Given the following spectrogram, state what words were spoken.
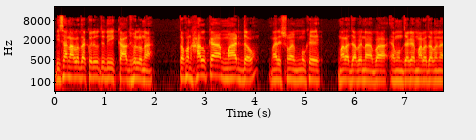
বিছানা আলাদা করেও যদি কাজ হলো না তখন হালকা মার দাও। মারের সময় মুখে মারা যাবে না বা এমন জায়গায় মারা যাবে না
